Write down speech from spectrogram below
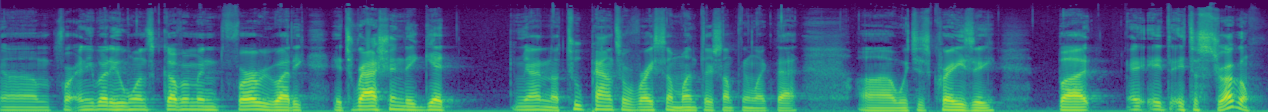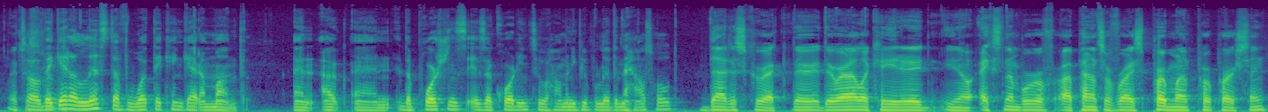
Um, for anybody who wants government for everybody, it's ration. They get I don't know two pounds of rice a month or something like that, uh, which is crazy, but it, it, it's a struggle. It's a So they get a list of what they can get a month, and uh, and the portions is according to how many people live in the household. That is correct. They're they're allocated, you know, X number of uh, pounds of rice per month per person,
